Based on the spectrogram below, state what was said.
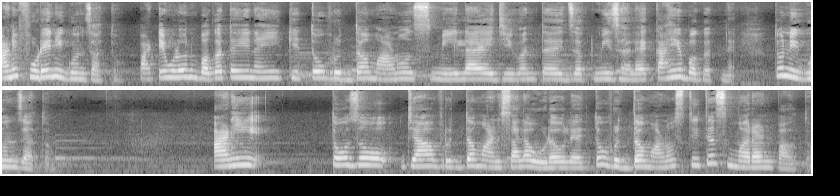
आणि पुढे निघून जातो. पाठी वळून बघतही नाही की तो वृद्ध माणूस मेलाय जिवंत आहे जखमी झालाय काही बघत नाही. तो निघून जातो. आणि तो जो ज्या वृद्ध माणसाला उडवलं आहे तो वृद्ध माणूस तिथेच मरण पावतो.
